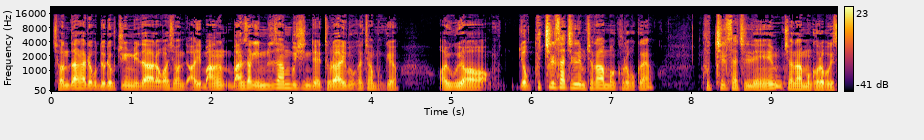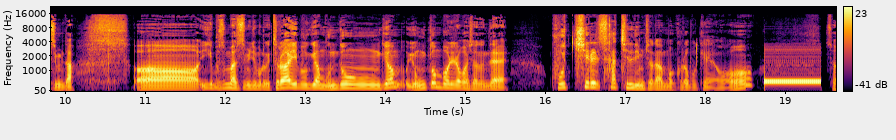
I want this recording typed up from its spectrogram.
전달하려고 노력 중입니다라고 하셨는데 아이 만, 만삭 임산부신데 드라이브 같이 한번 볼게요. 아이고야. 저 9747님 전화 한번 걸어볼까요? 9747님 전화 한번 걸어보겠습니다. 어, 이게 무슨 말씀인지 모르겠어요. 드라이브 겸 운동 겸 용돈벌이라고 하셨는데 9747님 전화 한번 걸어볼게요. 자,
